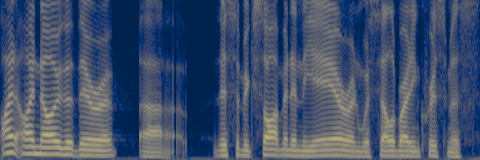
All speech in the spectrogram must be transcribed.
I, I know that there are uh, there's some excitement in the air and we're celebrating Christmas,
